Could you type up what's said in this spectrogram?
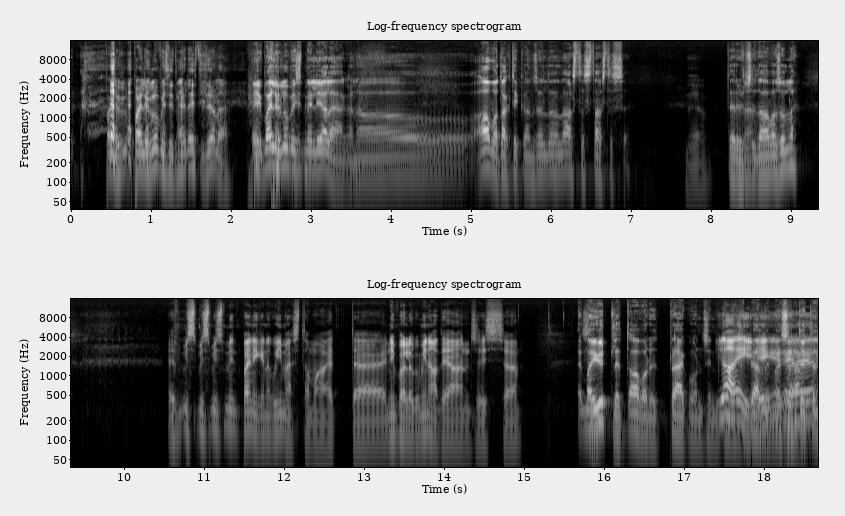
palju, palju klubisid meil Eestis ei ole? ei, palju klubisid meil ei ole, aga no Aavo taktika on seal aastast aastasse. tervitused no., Aavo, sulle! mis, mis, mis mind panigi nagu imestama, et äh, nii palju, kui mina tean, siis äh, ma ei ütle, et Aavo nüüd praegu on siin jaa, ei, ei, seda, et, et,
